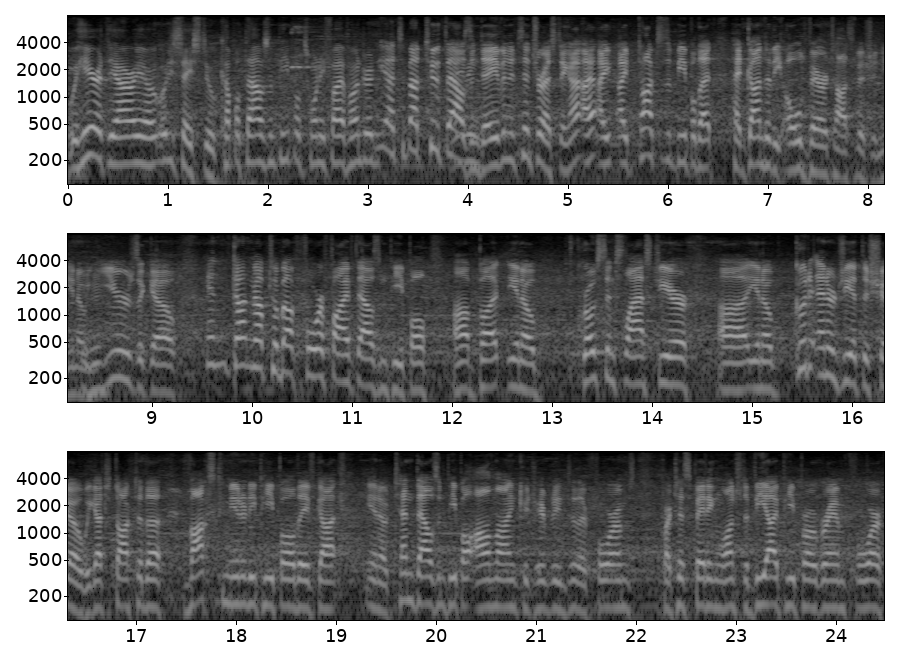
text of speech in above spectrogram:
We're here at the ARIA, what do you say, Stu? A couple thousand people, 2,500? Yeah, it's about 2,000, Dave, and it's interesting. I, I, I, talked to some people that had gone to the old Veritas Vision, you know, mm -hmm. years ago, and gotten up to about four or 5,000 people, uh, but, you know, growth since last year, uh, you know, good energy at the show. We got to talk to the Vox community people. They've got, you know, 10,000 people online contributing to their forums, participating, launched a VIP program for,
